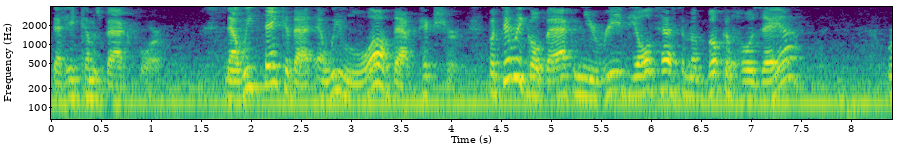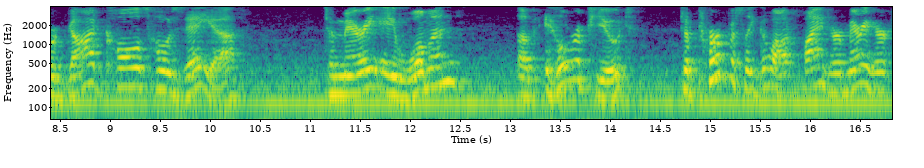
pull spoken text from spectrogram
that he comes back for. Now we think of that and we love that picture. But then we go back and you read the Old Testament book of Hosea where God calls Hosea to marry a woman of ill repute, to purposely go out, find her, marry her,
